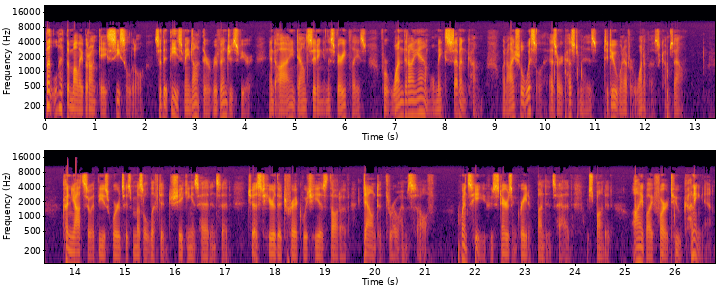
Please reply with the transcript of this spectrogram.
But let the Malebranche cease a little, so that these may not their revenges fear, and I, down sitting in this very place, for one that I am will make seven come, when I shall whistle, as our custom is, to do whenever one of us comes out. Cagnazzo at these words his muzzle lifted, shaking his head, and said, Just hear the trick which he has thought of, down to throw himself. Whence he, who snares in great abundance had, responded, I by far too cunning am,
